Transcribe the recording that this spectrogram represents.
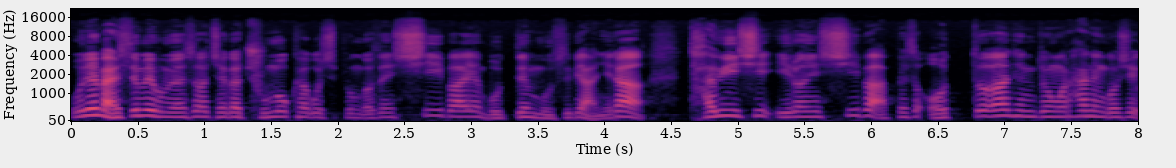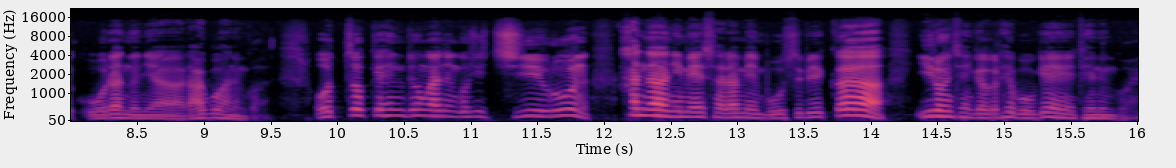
오늘 말씀을 보면서 제가 주목하고 싶은 것은 시바의 못된 모습이 아니라 다윗이 이런 시바 앞에서 어떠한 행동을 하는 것이 옳았느냐라고 하는 것. 어떻게 행동하는 것이 지혜로운 하나님의 사람의 모습일까 이런 생각을 해보게 되는 거예요.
